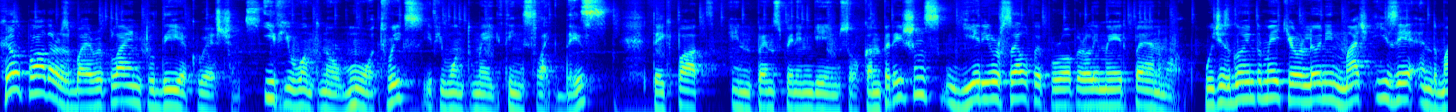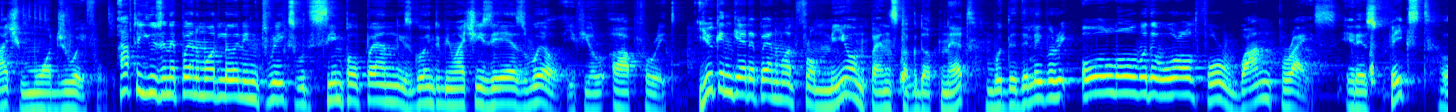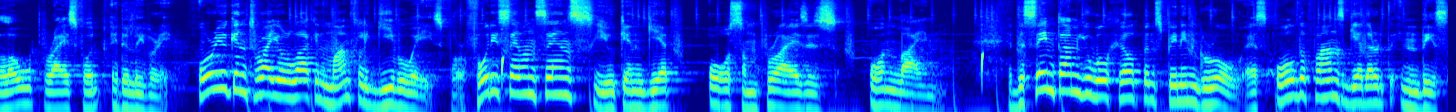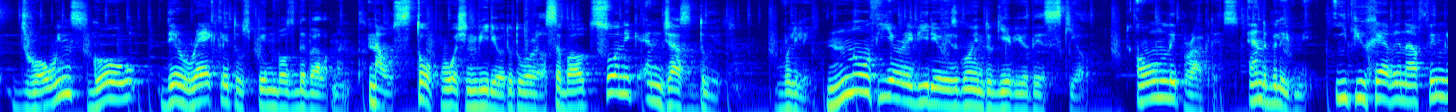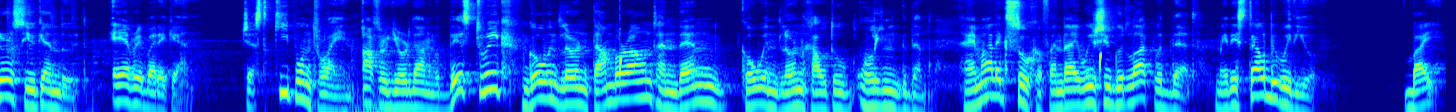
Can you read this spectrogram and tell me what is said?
Help others by replying to their questions. If you want to know more tricks, if you want to make things like this, take part in pen spinning games or competitions, get yourself a properly made pen mod, which is going to make your learning much easier and much more joyful. After using a pen mod, learning tricks with simple pen is going to be much easier as well, if you're up for it. You can get a pen mod from me on penstock.net with the delivery all over the world for one price. It is fixed, low price for a delivery. Or you can try your luck in monthly giveaways. For 47 cents you can get awesome prizes online. At the same time you will help in Spinning grow, as all the funds gathered in these drawings go directly to Spinball's development. Now stop watching video tutorials about Sonic and just do it. Really. No theory video is going to give you this skill. Only practice. And believe me, if you have enough fingers you can do it. Everybody can. Just keep on trying. After you're done with this trick, go and learn thumb around and then go and learn how to link them. I'm Alex Sukhov and I wish you good luck with that. May the style be with you. Bye.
